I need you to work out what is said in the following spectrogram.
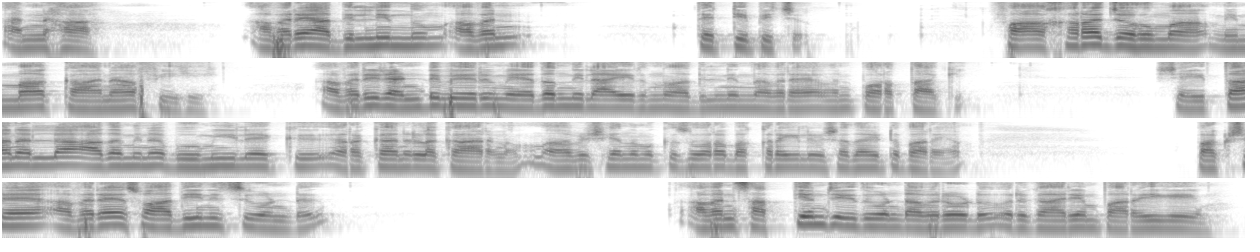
അൻഹ അവരെ അതിൽ നിന്നും അവൻ തെറ്റിപ്പിച്ചു. ഫാഹ്റ ജഹുമ മിമ്മ കാനാഫിഹി അവർ രണ്ടുപേരും ഏതൊന്നിലായിരുന്നു അതിൽ നിന്ന് അവരെ അവൻ പുറത്താക്കി. ഷെയ്ത്താനല്ല ആദമിനെ ഭൂമിയിലേക്ക് ഇറക്കാനുള്ള കാരണം. ആ വിഷയം നമുക്ക് സൂറ ബക്രയിൽ വിശദമായിട്ട് പറയാം. പക്ഷേ അവരെ സ്വാധീനിച്ചുകൊണ്ട് അവൻ സത്യം ചെയ്തുകൊണ്ട് അവരോട് ഒരു കാര്യം പറയുകയും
